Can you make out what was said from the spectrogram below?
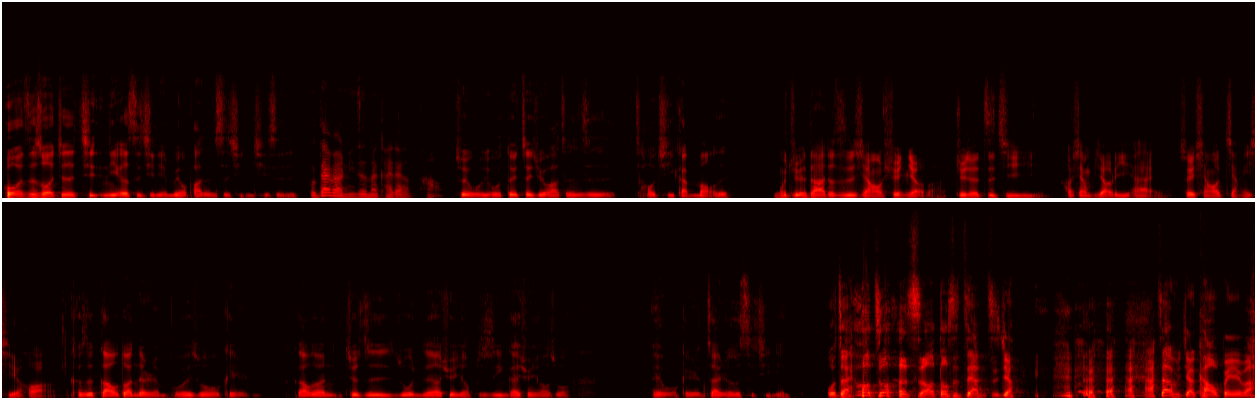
或者是说，就是其你二十几年没有发生事情，其实不代表你真的开得很好。所以我我对这句话真的是超级感冒的。我觉得大家就只是想要炫耀吧，觉得自己好像比较厉害，所以想要讲一些话。可是高端的人不会说我给人高端，就是如果你真的要炫耀，不是应该炫耀说，哎、欸，我给人载了二十几年。我在后座的时候都是这样子叫，这样比较靠背吧。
